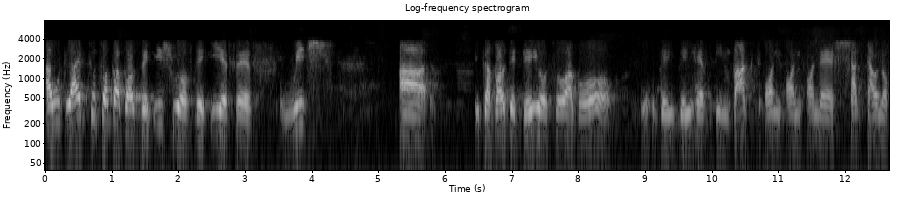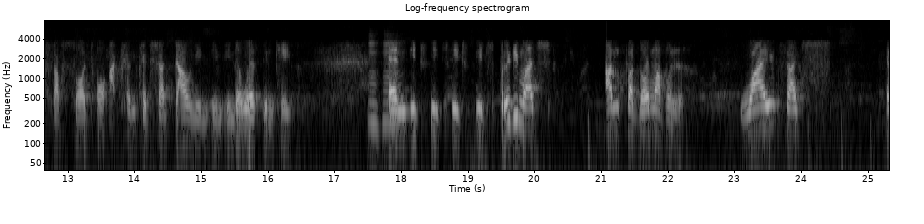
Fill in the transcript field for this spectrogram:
I would like to talk about the issue of the EFF, which uh, it's about a day or so ago. They they have embarked on, on, on a shutdown of some sort or attempted shutdown in, in, in the Western Cape. Mm-hmm. And it's, it's, it's, it's pretty much unfathomable why such a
